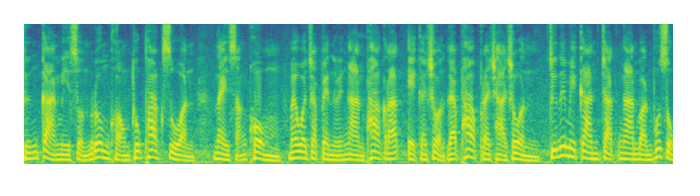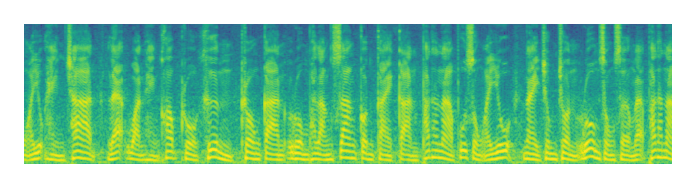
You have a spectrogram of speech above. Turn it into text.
ถึงการมีส่วนร่วมของทุกภาคส่วนในสังคม ไม่ว่าจะเป็นหน่วยงานภาครัฐ เอกชน และภาคประชาชน จึงได้มีการจัดงานวันผู้สูงอายุแห่งชาติ และวันแห่งครอบครัวขึ้น โครงการรวมพลังสร้างกลไกการพัฒนาผู้สูงอายุในชุมชนร่วมส่งเสริมและพัฒนา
